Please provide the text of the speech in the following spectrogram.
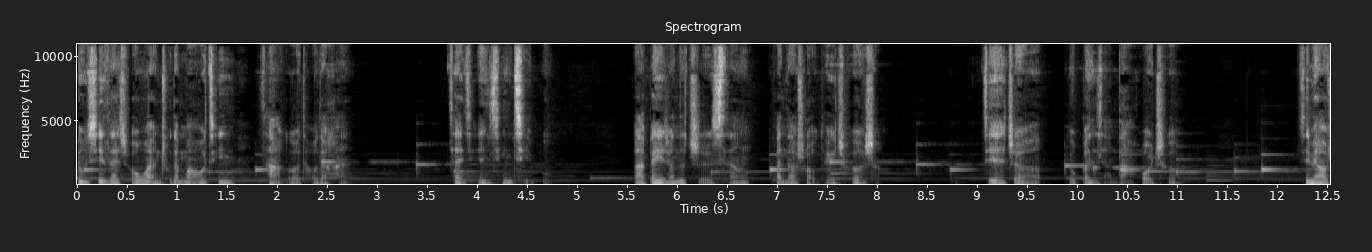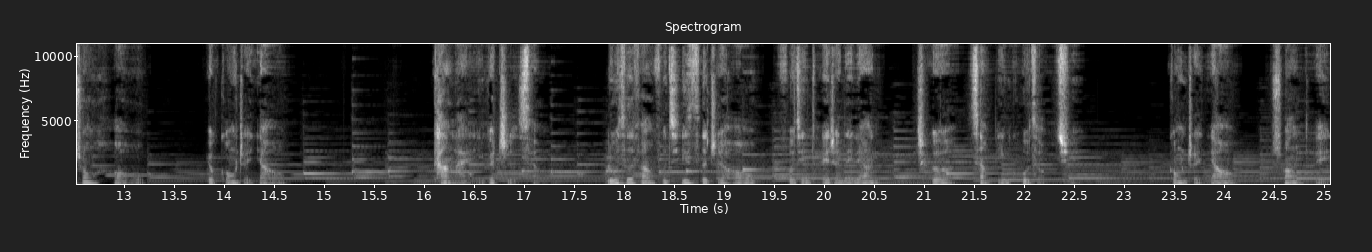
用系在手腕处的毛巾擦额头的汗，再前行几步，把背上的纸箱放到手推车上，接着又奔向大货车。几秒钟后，又弓着腰，扛来一个纸箱，如此反复七次之后，父亲推着那辆。车向冰库走去，弓着腰，双腿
